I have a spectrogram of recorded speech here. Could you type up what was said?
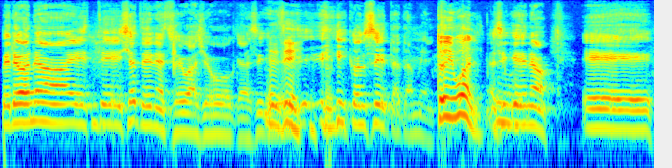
Pero no, este, ya tenés Ceballos Boca, así que, y con Z también. Estoy igual. Así que no. Eh,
